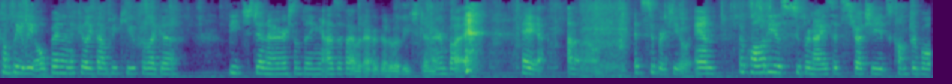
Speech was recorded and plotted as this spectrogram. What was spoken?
completely open and I feel like that would be cute for like a beach dinner or something as if I would ever go to a beach dinner, but hey, I don't know. It's super cute and the quality is super nice. It's stretchy, it's comfortable.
